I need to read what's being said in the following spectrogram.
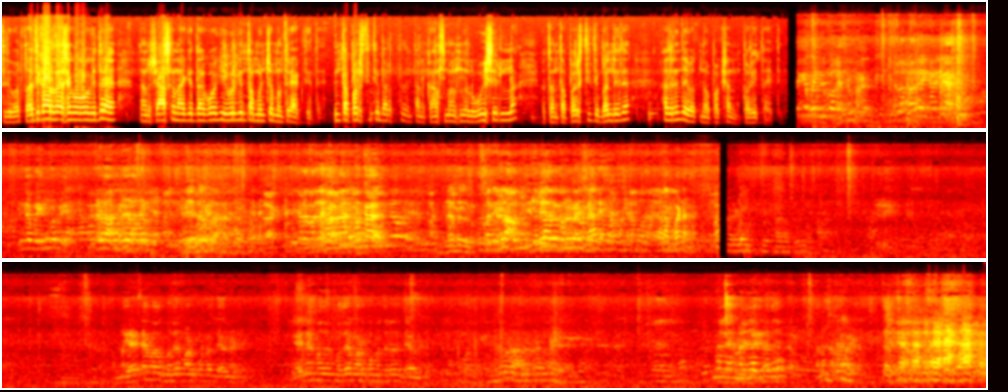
ಹೋಗ್ತಿದ್ದೆ ಹೊರತು ಅಧಿಕಾರದ ಆಸೆಗೆ ಹೋಗಿದ್ರೆ ನಾನು ಶಾಸಕನಾಗಿದ್ದಾಗ ಹೋಗಿ ಇವ್ರಿಗಿಂತ ಮುಂಚೆ ಮಂತ್ರಿ ಆಗ್ತಿದ್ದೆ. ಇಂಥ ಪರಿಸ್ಥಿತಿ ಬರ್ತದೆ ತನ್ನ ನಾನು ಕನಸು ಮನಸ್ಸಿನಲ್ಲಿ ಊಹಿಸಿರಲಿಲ್ಲ ಇವತ್ತಂಥ ಪರಿಸ್ಥಿತಿ ಬಂದಿದೆ. ಅದರಿಂದ ಇವತ್ತು ನಾವು ಪಕ್ಷನ ತೊರೀತಾ ಇದ್ದೀವಿ. ಎರಡನೇ ಮದುವೆ ಮಾಡ್ಕೊಂಡ ದೇವನಹಳ್ಳಿ. ಎರಡನೇ ಮಗನ ಮದುವೆ ಮಾಡ್ಕೊಂಬಂದ್ರೆ ದೇವ್ರ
